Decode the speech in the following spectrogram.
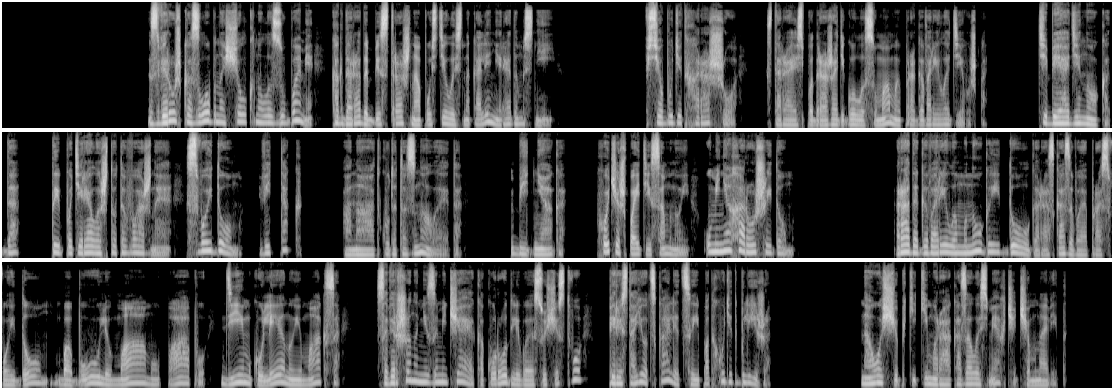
Зверушка злобно щелкнула зубами, когда Рада бесстрашно опустилась на колени рядом с ней. Все будет хорошо», — стараясь подражать голосу мамы, проговорила девушка. «Тебе одиноко, да? Ты потеряла что-то важное, свой дом, ведь так?» Она откуда-то знала это. «Бедняга, хочешь пойти со мной? У меня хороший дом». Рада говорила много и долго, рассказывая про свой дом, бабулю, маму, папу, Димку, Лену и Макса, совершенно не замечая, как уродливое существо перестает скалиться и подходит ближе. На ощупь Кикимора оказалась мягче, чем на вид.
